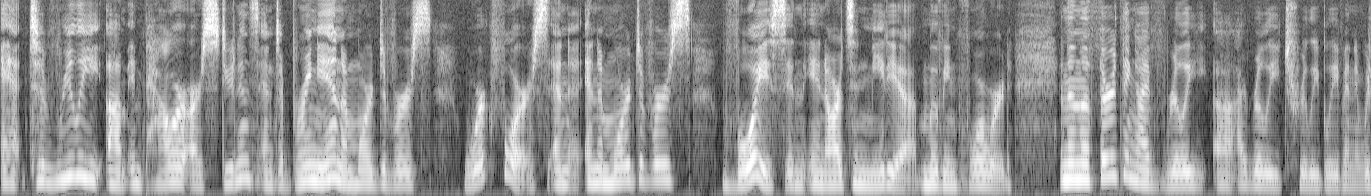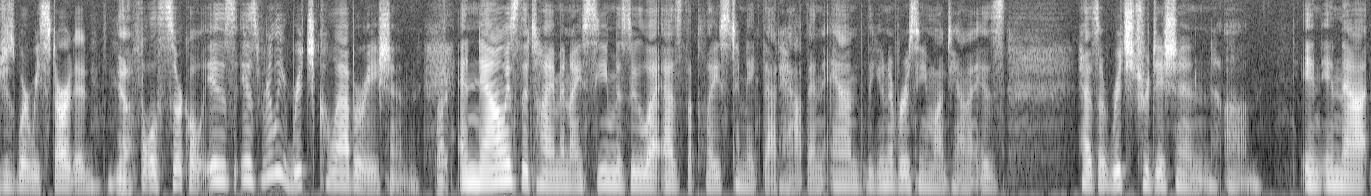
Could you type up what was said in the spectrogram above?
and to really um, empower our students and to bring in a more diverse workforce and, and a more diverse voice in, in arts and media moving forward. And then the third thing I've really, uh, I really truly believe in, which is where we started, Yeah. full circle, is is really rich collaboration. Right. And now is the time, and I see Missoula as the place to make that happen. And the University of Montana is has a rich tradition um, in in that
